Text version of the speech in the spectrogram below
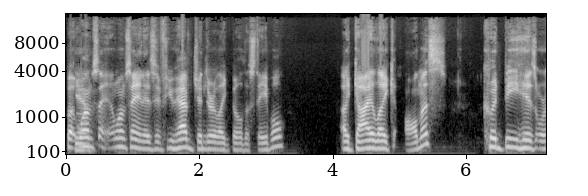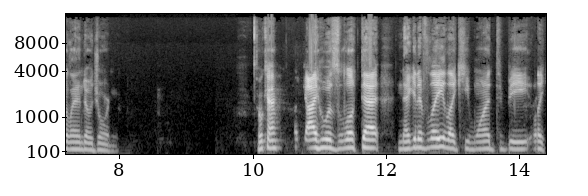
but Yeah. what I'm saying what I'm saying is if you have Jinder like build a stable, a guy like Almas could be his Orlando Jordan. Okay. a guy who was looked at negatively, like he wanted to be like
